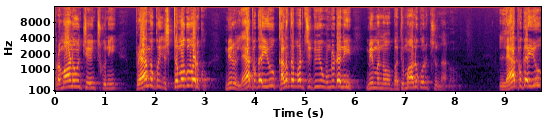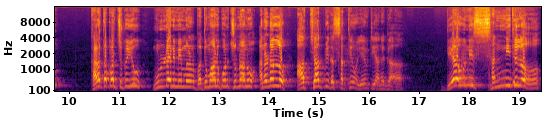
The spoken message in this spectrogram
ప్రమాణం చేయించుకుని ప్రేమకు ఇష్టమగు వరకు మీరు లేపకయు కలతపరచుకయు ఉండుడని మిమ్మల్ని బతిమాలు కొనుచున్నాను. లేపకయు కలతపరచుకయు ఉండుడని మిమ్మల్ని బతిమాలు కొనుచున్నాను అనడంలో ఆధ్యాత్మిక సత్యం ఏమిటి అనగా దేవుని సన్నిధిలో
